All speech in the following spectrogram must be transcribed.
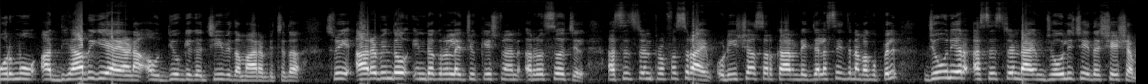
മുർമു അധ്യാപികയായാണ് ഔദ്യോഗിക ജീവിതം ആരംഭിച്ചത്. Shri Aurobindo integral education and റിസർച്ചിൽ അസിസ്റ്റന്റ് പ്രൊഫസറായും ഒഡീഷ സർക്കാരിന്റെ ജലസേചന വകുപ്പിൽ ജൂനിയർ അസിസ്റ്റന്റായും ജോലി ചെയ്ത ശേഷം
